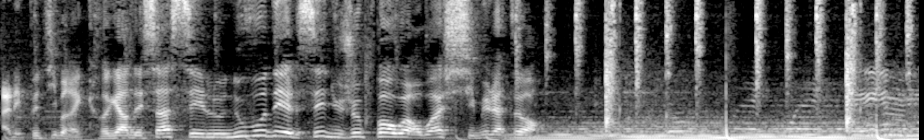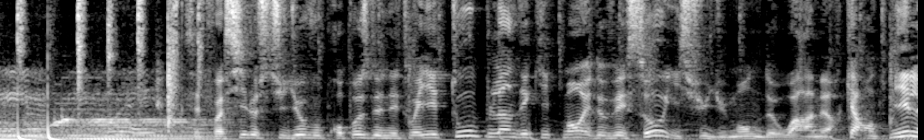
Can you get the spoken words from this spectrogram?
Allez, petit break, regardez ça, c'est le nouveau DLC du jeu Power Wash Simulator. Fois-ci, le studio vous propose de nettoyer tout plein d'équipements et de vaisseaux issus du monde de Warhammer 40 000.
